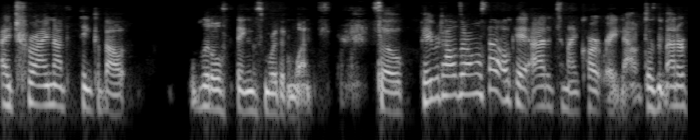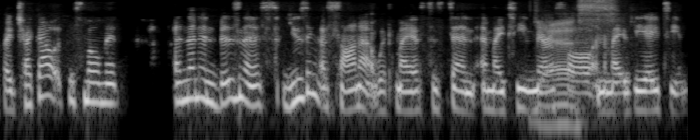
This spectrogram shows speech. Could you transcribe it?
I try not to think about little things more than once. So paper towels are almost out. Okay, add it to my cart right now. It doesn't matter if I check out at this moment. And then in business, using Asana with my assistant and my team, Marisol, yes. and my VA team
